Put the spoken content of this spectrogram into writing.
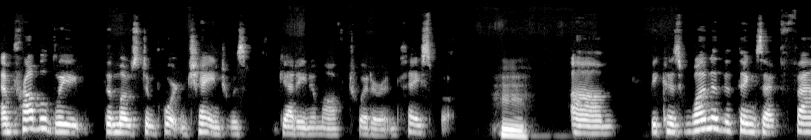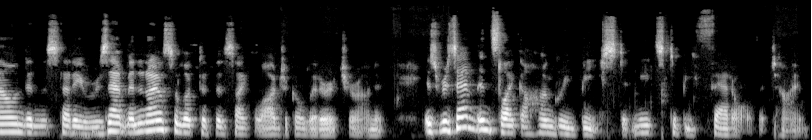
And probably the most important change was getting him off Twitter and Facebook. Hmm. Um, because one of the things I found in the study of resentment, and I also looked at the psychological literature on it, is resentment's like a hungry beast. It needs to be fed all the time.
